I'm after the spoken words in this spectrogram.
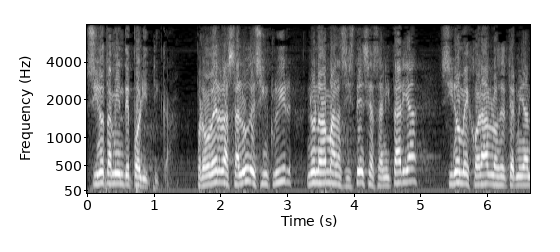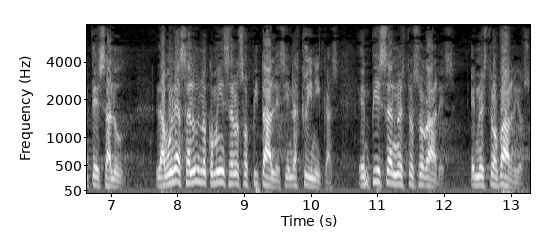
sino también de política. Promover la salud es incluir no nada más la asistencia sanitaria, sino mejorar los determinantes de salud. La buena salud no comienza en los hospitales y en las clínicas, empieza en nuestros hogares, en nuestros barrios,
